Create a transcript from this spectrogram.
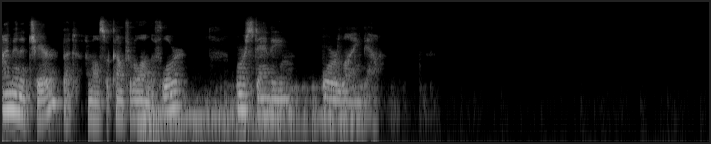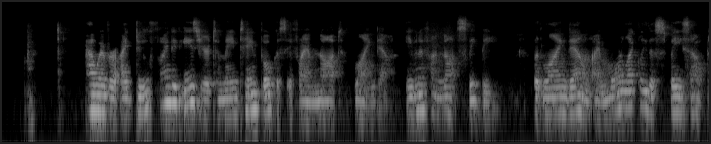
I'm in a chair, but I'm also comfortable on the floor or standing or lying down. However, I do find it easier to maintain focus if I am not lying down even if I'm not sleepy, but lying down, I'm more likely to space out.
